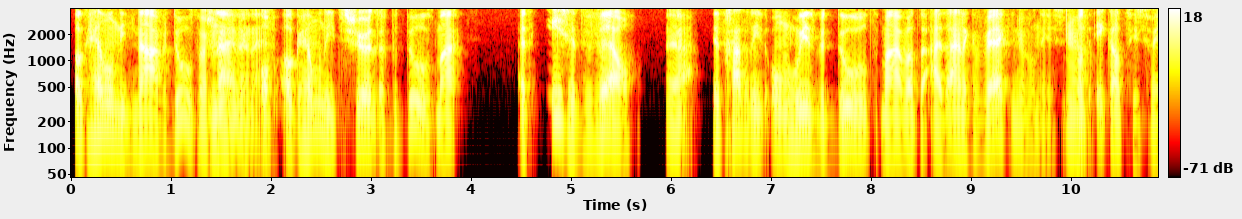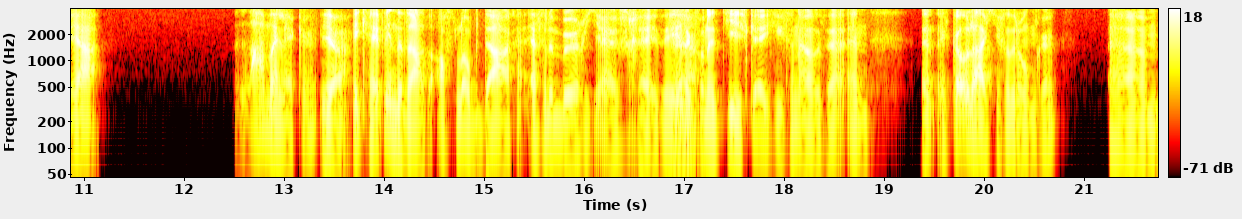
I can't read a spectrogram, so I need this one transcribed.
ook helemaal niet naar bedoelt waarschijnlijk. Nee, nee, nee. Of ook helemaal niet zeurderig bedoelt. Maar het is het wel. Ja. Het gaat er niet om hoe je het bedoelt, maar wat de uiteindelijke werking ervan is. Ja. Want ik had zoiets van, ja, laat mij lekker. Ja. Ik heb inderdaad de afgelopen dagen even een burgertje ergens gegeten. Heerlijk Ja. van een cheesecake genoten en een, een colaatje gedronken. Ehm,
